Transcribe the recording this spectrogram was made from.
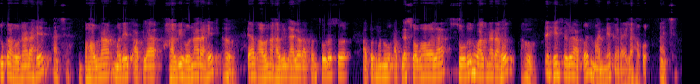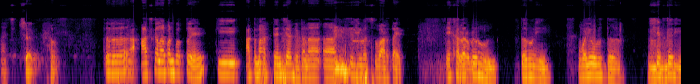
चुका होणार आहेत. अच्छा. भावना मध्येच आपल्या हवी होणार आहेत. हो. त्या भावना हवी झाल्यावर आपण थोडस आपण म्हणू आपल्या स्वभावाला सोडून वागणार आहोत. हो. तर हे सगळं आपण मान्य करायला हवं. अच्छा अच्छा. सर. हो. तर आजकाल आपण बघतोय की आत्महत्यांच्या घटना दिवसेंदिवस वाढतायत. एखादा. तरुण तरुणी वयोवृद्ध शेतकरी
